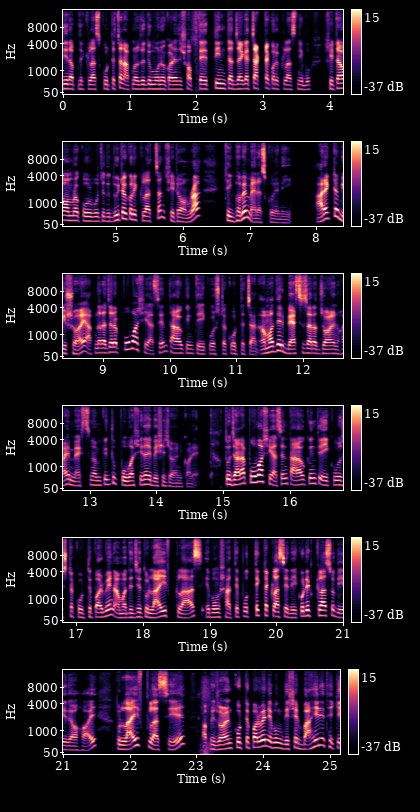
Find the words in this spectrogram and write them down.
দিন আপনি ক্লাস করতে চান, আপনারা যদি মনে করেন যে সপ্তাহে তিনটার জায়গায় চারটা করে ক্লাস নিব, সেটাও আমরা করব। যদি দুইটা করে ক্লাস চান, সেটাও আমরা ঠিকভাবে ম্যানেজ করে নিই। আরেকটা বিষয়, আপনারা যারা প্রবাসী আছেন, তারাও কিন্তু এই কোর্সটা করতে চান। আমাদের ব্যাচে যারা জয়েন হয়, ম্যাক্সিমাম কিন্তু প্রবাসীরাই বেশি জয়েন করে। তো যারা প্রবাসী আছেন, তারাও কিন্তু এই কোর্সটা করতে পারবেন। আমাদের যেহেতু লাইভ ক্লাস এবং সাথে প্রত্যেকটা ক্লাসে রেকর্ডেড ক্লাসও দিয়ে দেওয়া হয়, তো লাইভ ক্লাসে আপনি জয়েন করতে পারবেন এবং দেশের বাইরে থেকে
